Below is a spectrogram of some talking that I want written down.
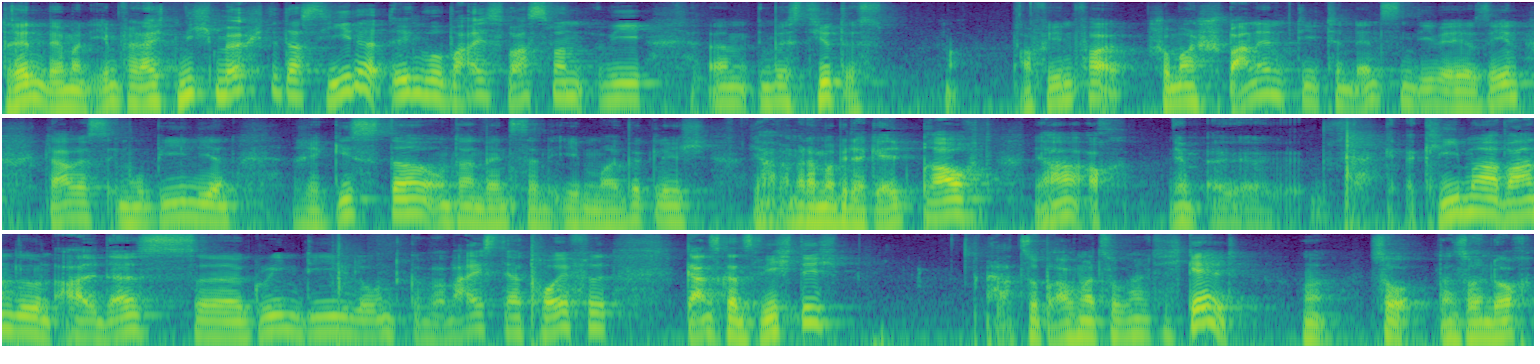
drin, wenn man eben vielleicht nicht möchte, dass jeder irgendwo weiß, was man wie ähm, investiert ist. Auf jeden Fall schon mal spannend, die Tendenzen, die wir hier sehen. Klares Immobilienregister und dann, wenn es dann eben mal wirklich, ja, wenn man dann mal wieder Geld braucht, ja, auch äh, Klimawandel und all das, äh, Green Deal und weiß der Teufel, ganz, ganz wichtig. Dazu brauchen wir zukünftig Geld. So, dann sollen doch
